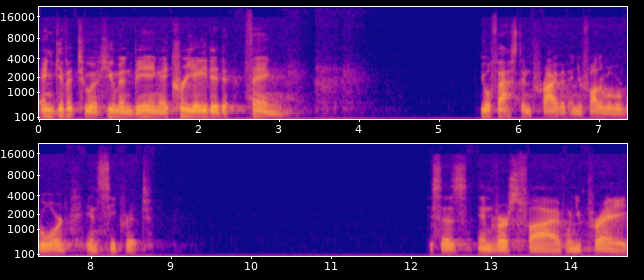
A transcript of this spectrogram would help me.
and give it to a human being, a created thing. You will fast in private, and your Father will reward in secret. He says in verse 5 when you pray,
